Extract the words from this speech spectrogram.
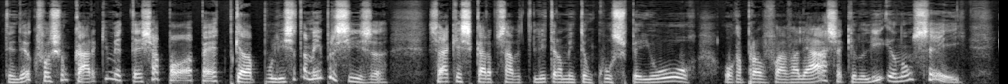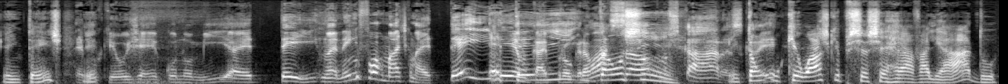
entendeu? Que fosse um cara que metesse a pó perto, porque a polícia também precisa. Será que esse cara precisava literalmente ter um curso superior ou que a prova avaliasse aquilo ali? Eu não sei, entende? É porque hoje a economia é TI, não é nem informática, mas é TI É mesmo, TI, cai programação então, assim, dos caras. Então, cai- o que eu acho que precisa ser reavaliado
